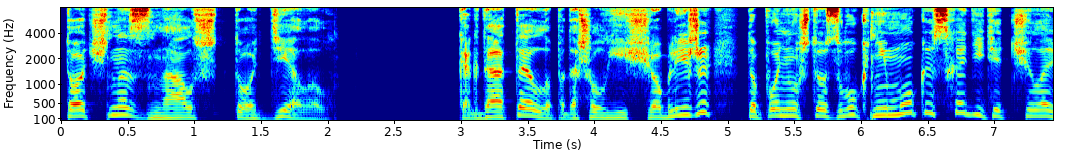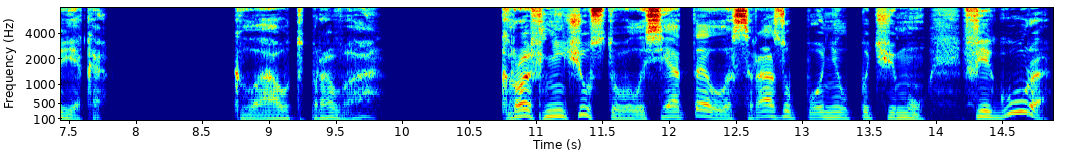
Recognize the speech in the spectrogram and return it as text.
точно знал, что делал. Когда Отелло подошел еще ближе, то понял, что звук не мог исходить от человека. Клауд права. Кровь не чувствовалась, и Отелло сразу понял, почему. Фигура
